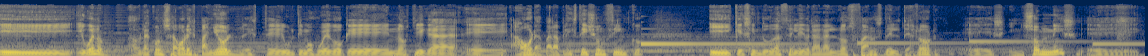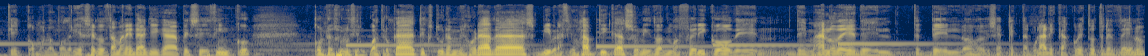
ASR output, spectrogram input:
Y, bueno, ahora con sabor español, este último juego que nos llega eh, ahora para PlayStation 5 y que sin duda celebrarán los fans del terror. Es Insomnis, que como no podría ser de otra manera, llega a PS5 con resolución 4K, texturas mejoradas, vibración háptica, sonido atmosférico de, mano de, los espectaculares cascos estos 3D, ¿no?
